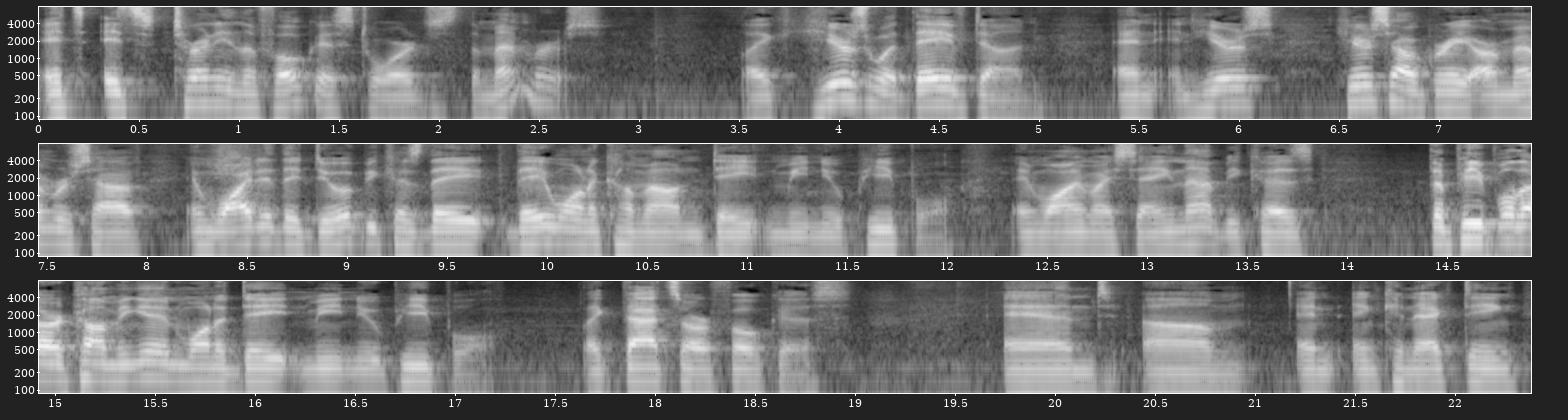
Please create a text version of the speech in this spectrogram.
it's it's turning the focus towards the members. Like here's what they've done, and and here's here's how great our members have and why did they do it because they they want to come out and date and meet new people and why am i saying that because the people that are coming in want to date and meet new people like that's our focus and um and and connecting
